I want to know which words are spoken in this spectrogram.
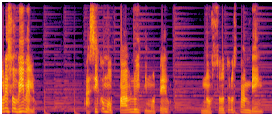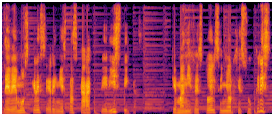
Por eso vívelo. Así como Pablo y Timoteo, nosotros también debemos crecer en estas características que manifestó el Señor Jesucristo,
